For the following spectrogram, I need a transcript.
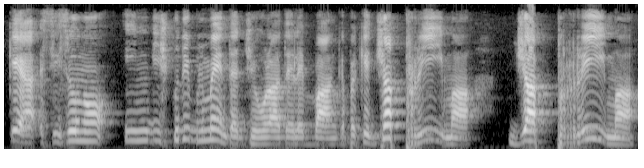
che eh, si sono indiscutibilmente agevolate le banche perché già prima già prima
